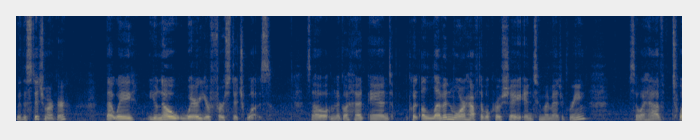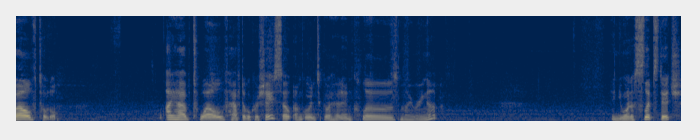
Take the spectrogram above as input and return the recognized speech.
with a stitch marker. That way you'll know where your first stitch was. So I'm going to go ahead and put 11 more half double crochet into my magic ring. So I have 12 total. I have 12 half double crochets, so I'm going to go ahead and close my ring up. And you want to slip stitch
